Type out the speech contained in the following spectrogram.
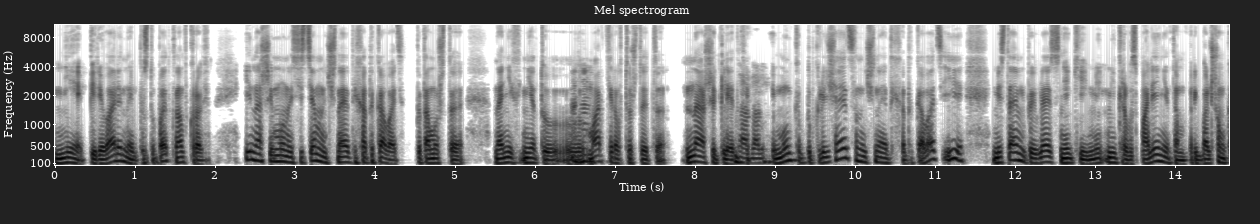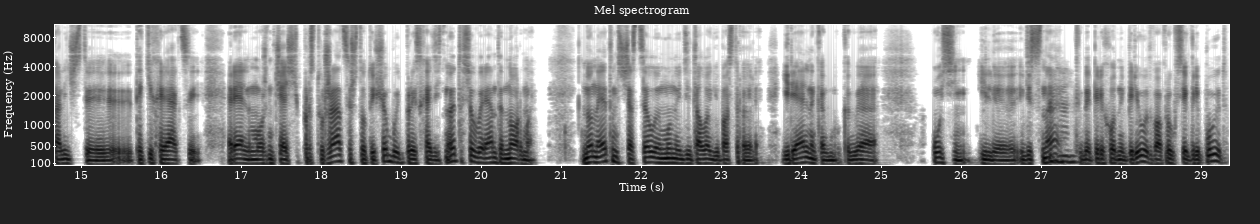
не переваренные, поступают к нам в кровь. И наша иммунная система начинает их атаковать, потому что на них нет uh-huh. маркеров, то, что это наши клетки. Да, да. Иммунка подключается, начинает их атаковать, и местами появляются некие микровоспаления там, при большом количестве таких реакций. Реально можно чаще простужаться, что-то еще будет происходить. Но это все варианты нормы. Но на этом сейчас целую иммунную диетологию построили. И реально, как бы, когда осень или весна, uh-huh. когда переходный период, вокруг все гриппуют.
